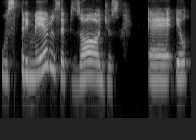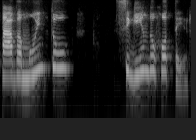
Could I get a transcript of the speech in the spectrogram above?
Os primeiros episódios, é, eu estava muito seguindo o roteiro.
